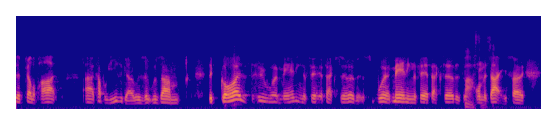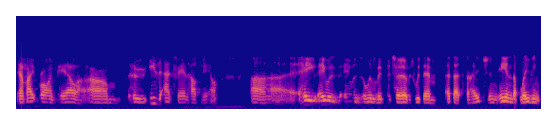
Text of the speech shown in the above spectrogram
it fell apart uh, a couple of years ago was it was um, the guys who were manning the Fairfax servers weren't manning the Fairfax servers on the day. So our mate Ryan Power, um, who is at Fan Hub now, uh, he he was he was a little bit perturbed with them at that stage, and he ended up leaving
